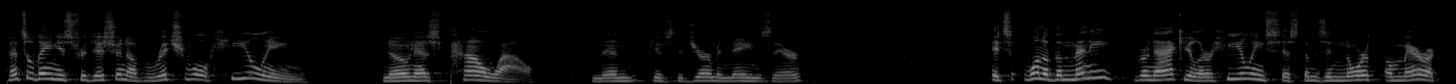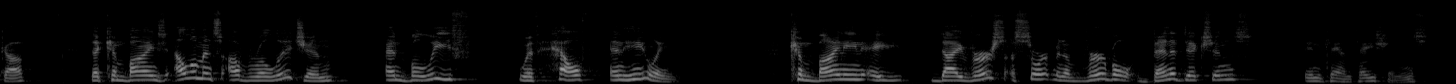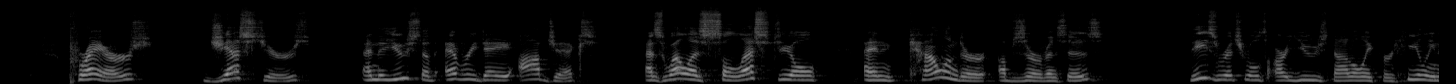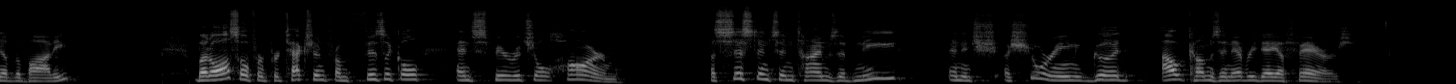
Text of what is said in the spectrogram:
Pennsylvania's tradition of ritual healing, known as powwow, and then gives the German names there. It's one of the many vernacular healing systems in North America that combines elements of religion and belief with health and healing, combining a diverse assortment of verbal benedictions, incantations, prayers, gestures, and the use of everyday objects, as well as celestial and calendar observances, these rituals are used not only for healing of the body, but also for protection from physical and spiritual harm, assistance in times of need, and assuring good outcomes in everyday affairs.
